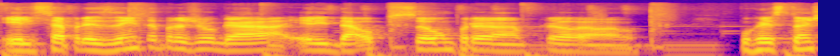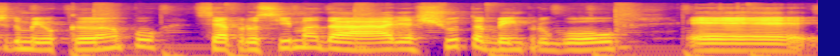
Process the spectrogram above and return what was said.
ele se apresenta para jogar, ele dá opção para o restante do meio campo, se aproxima da área, chuta bem para o gol. É,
